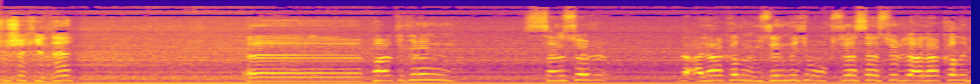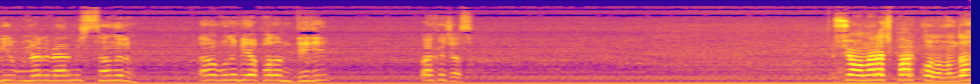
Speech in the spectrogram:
Şu şekilde e, partikülün sensörle alakalı? Üzerindeki bu oksijen sensörüyle alakalı bir uyarı vermiş sanırım. Ama bunu bir yapalım dedi. Bakacağız. Şu an araç park konumunda.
